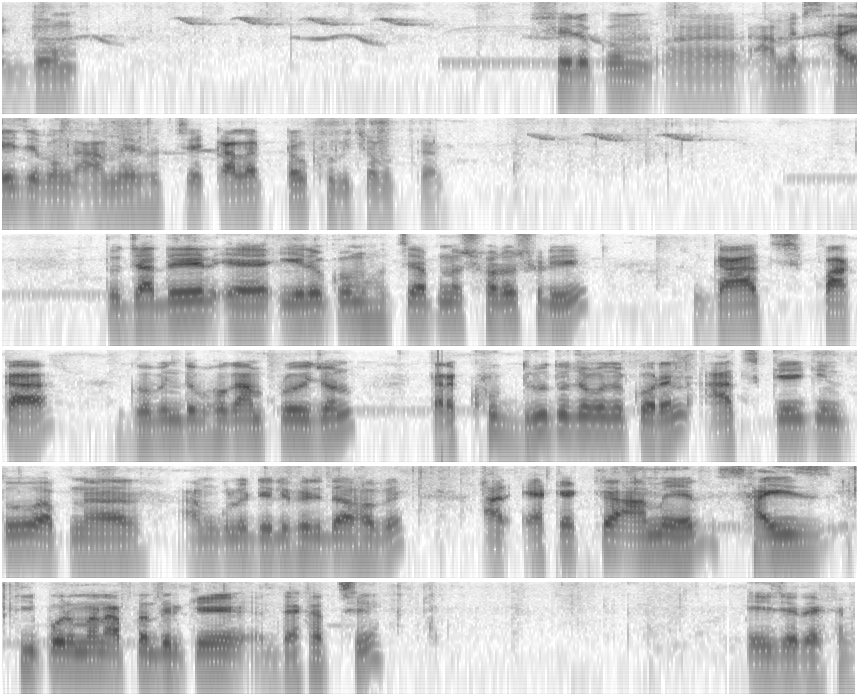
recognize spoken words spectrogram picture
একদম সেরকম আমের সাইজ এবং আমের হচ্ছে কালারটাও খুবই চমৎকার। তো যাদের এরকম হচ্ছে আপনার সরাসরি গাছ পাকা, গোবিন্দভোগ আম প্রয়োজন, তারা খুব দ্রুত যোগাযোগ করেন। আজকেই কিন্তু আপনার আমগুলো ডেলিভারি দেওয়া হবে। আর এক একটা আমের সাইজ কি পরিমাণ আপনাদেরকে দেখাচ্ছি। এই যে দেখেন।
